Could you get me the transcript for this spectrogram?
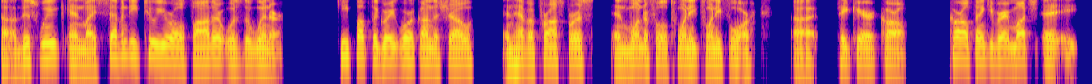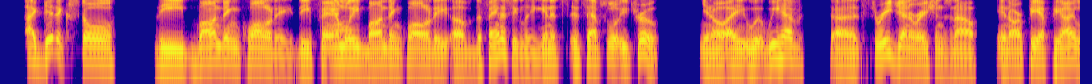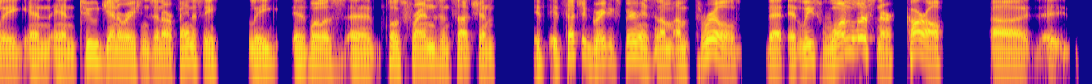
uh, this week, and my 72 year old father was the winner. Keep up the great work on the show and have a prosperous and wonderful 2024. Uh, take care, Carl. Carl, thank you very much. Uh, I did extol the bonding quality, the family bonding quality of the fantasy league, and it's it's absolutely true. You know, I we have uh, three generations now in our PFPI league, and and two generations in our fantasy league, as well as uh, close friends and such. And it, it's such a great experience, and I'm I'm thrilled that at least one listener, Carl, uh,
